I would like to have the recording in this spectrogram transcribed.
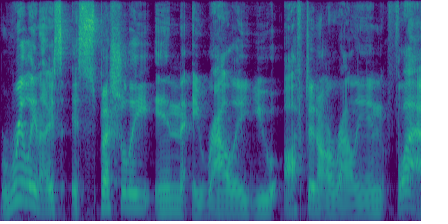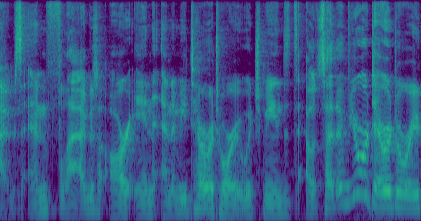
really nice especially in a rally. You often are rallying flags and flags are in enemy territory which means it's outside of your territory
